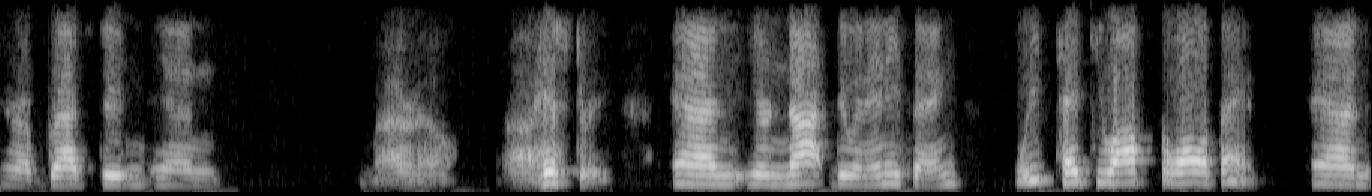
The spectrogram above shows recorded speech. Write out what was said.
you're a grad student in I don't know, uh, history, and you're not doing anything, we take you off the Wall of Fame. And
